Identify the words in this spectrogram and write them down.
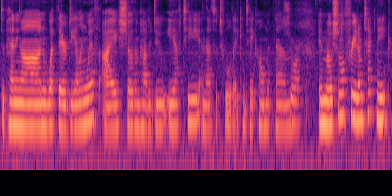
depending on what they're dealing with. I show them how to do EFT, and that's a tool they can take home with them Sure. emotional freedom technique.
